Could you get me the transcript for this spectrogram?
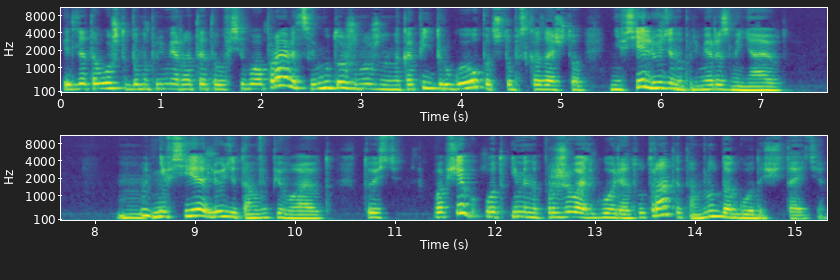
И для того, чтобы, например, от этого всего оправиться, ему тоже нужно накопить другой опыт, чтобы сказать, что не все люди, например, изменяют. Не все люди там выпивают. То есть Вообще, вот именно проживать горе от утраты, там, ну, до года считайте.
